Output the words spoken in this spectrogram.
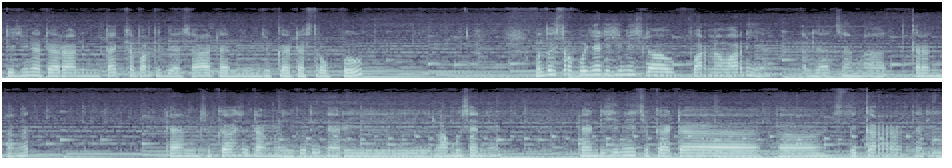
di sini ada running tag seperti biasa dan juga ada strobo untuk strobonya di sini sudah warna-warni ya. Terlihat sangat keren banget. Dan juga sudah mengikuti dari lampu sennya dan di sini juga ada uh, stiker dari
